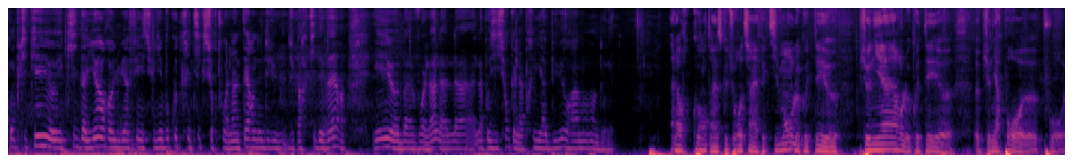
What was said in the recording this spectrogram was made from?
compliquée euh, et qui d'ailleurs lui a fait essuyer beaucoup de critiques, surtout à l'interne du, Parti des Verts, et euh, ben, voilà la, position qu'elle a prise à Bure à un moment donné. Alors, Corentin, est-ce que tu retiens effectivement le côté pionnière, le côté euh, pionnière pour, euh, pour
